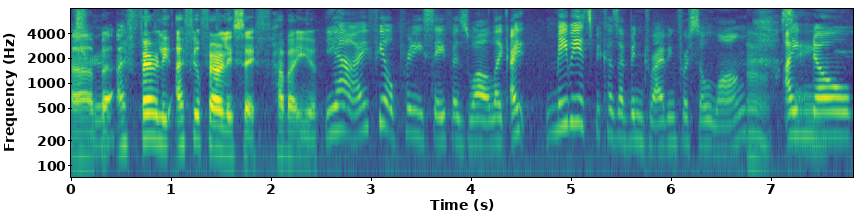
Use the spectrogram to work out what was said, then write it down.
uh, but I fairly I feel fairly safe. How about you? Yeah, I feel pretty safe as well. Like I maybe it's because I've been driving for so long. Mm. I know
